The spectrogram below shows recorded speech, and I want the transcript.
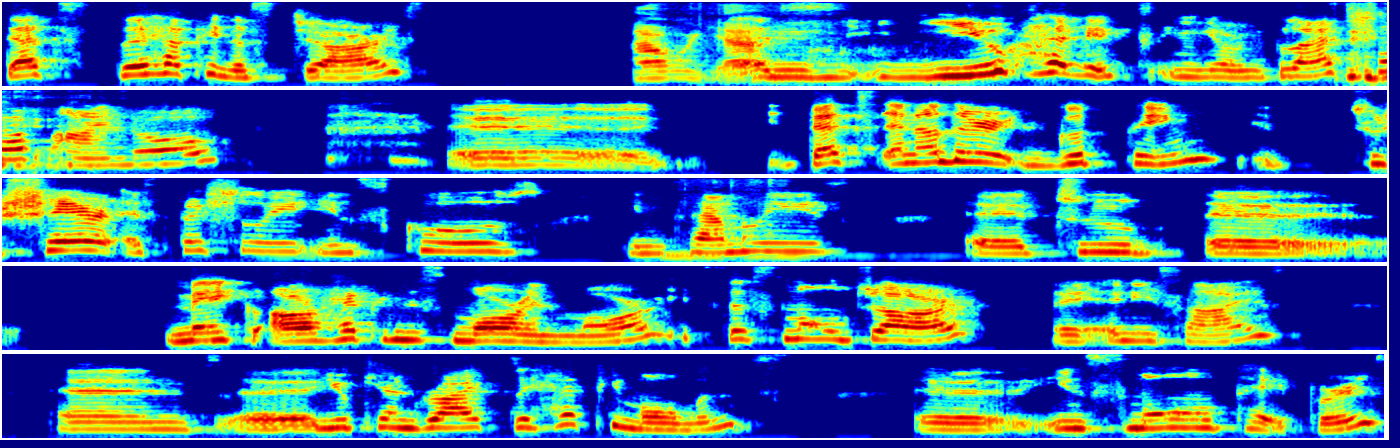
That's the happiness jars. Oh, yes. And you have it in your glad shop, I know. Uh, that's another good thing to share, especially in schools, in families, uh, to uh, make our happiness more and more. It's a small jar, uh, any size, and uh, you can write the happy moments uh, in small papers.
